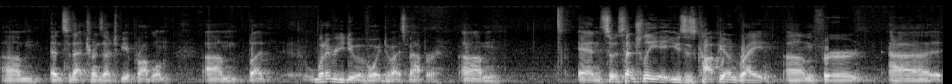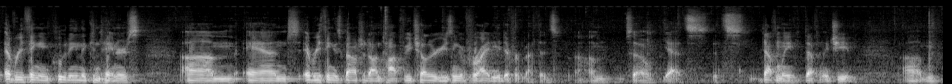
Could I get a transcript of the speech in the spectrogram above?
Um, and so that turns out to be a problem. Um, but whatever you do, avoid Device Mapper. Um, and so essentially, it uses copy on write um, for uh, everything, including the containers. Um, and everything is mounted on top of each other using a variety of different methods. Um, so yeah, it's, it's definitely, definitely cheap. Um,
